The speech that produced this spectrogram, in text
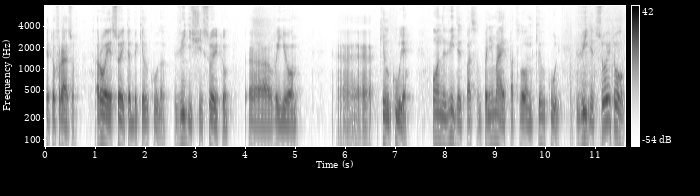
эту фразу «Роя Сойта Бекилкула», видящий Сойту э, в ее э, килкуле. Он видит, понимает под словом килкуль, видит Сойту,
